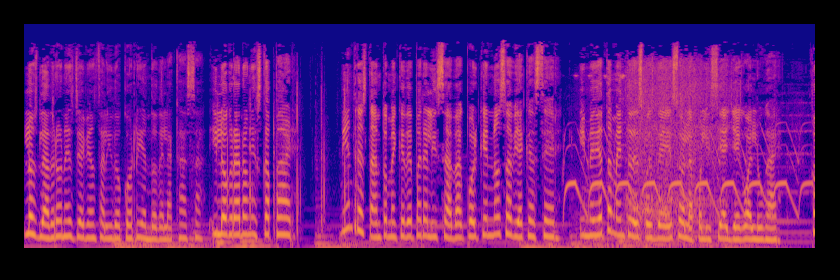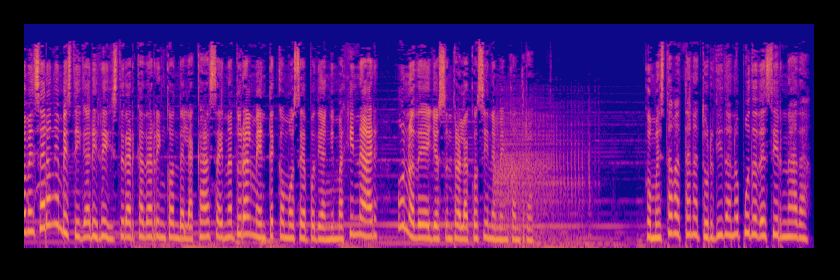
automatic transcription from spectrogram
Los ladrones ya habían salido corriendo de la casa y lograron escapar. Mientras tanto me quedé paralizada porque no sabía qué hacer. Inmediatamente después de eso la policía llegó al lugar. Comenzaron a investigar y registrar cada rincón de la casa y naturalmente, como se podían imaginar, uno de ellos entró a la cocina y me encontró. Como estaba tan aturdida no pude decir nada.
